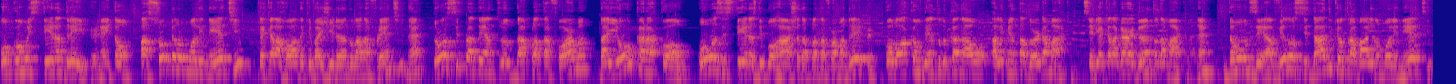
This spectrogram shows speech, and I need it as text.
ou com esteira draper, né? Então, passou pelo molinete, que é aquela roda que vai girando lá na frente, né? Trouxe para dentro da plataforma, daí ou o caracol ou as esteiras de borracha da plataforma draper colocam dentro do canal alimentador da máquina. Seria aquela garganta da máquina, né? Então, vamos dizer, a velocidade que eu trabalho no molinete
